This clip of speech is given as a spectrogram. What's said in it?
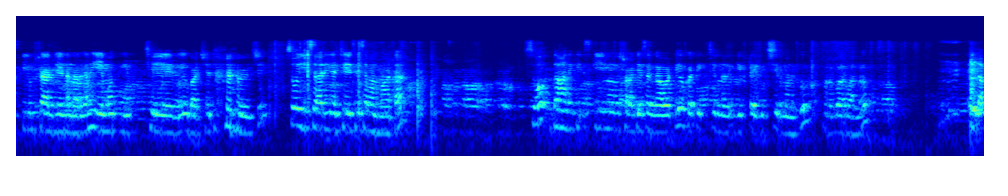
స్కీమ్ స్టార్ట్ చేయండి అన్నారు కానీ ఏమో చేయలేదు బడ్జెట్ గురించి సో ఈసారి ఇక చేసేసామన్నమాట. సో దానికి స్కీమ్ స్టార్ట్ చేసాం కాబట్టి ఒకటి చిన్న గిఫ్ట్ అయితే ఇచ్చారు మనకు మలబార్ వాళ్ళు ఇలా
